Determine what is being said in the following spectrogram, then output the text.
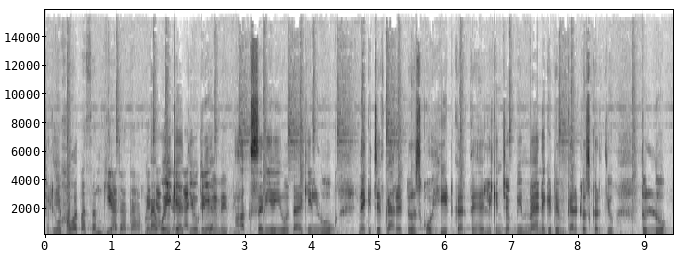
चलो ये बहुत पसंद किया जाता है मैं वही कहती हूँ कि अक्सर यही होता है कि लोग नेगेटिव कैरेक्टर्स को हेट करते हैं लेकिन जब भी मैं नेगेटिव कैरेक्टर्स करती हूँ तो लोग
